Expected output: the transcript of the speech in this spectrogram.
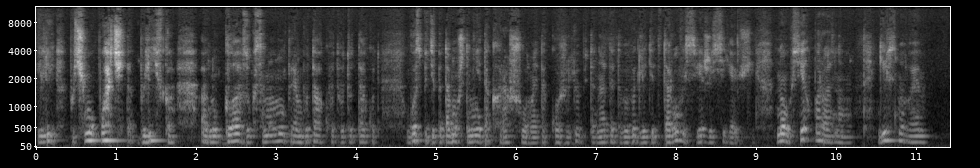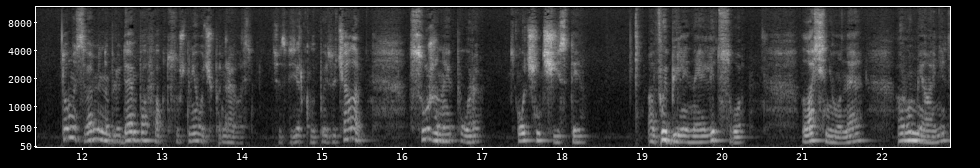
Или почему патчи так близко, а, ну, к глазу, к самому, прям вот так вот, вот, вот так вот. Господи, потому что мне так хорошо, моя так кожа любит, она от этого выглядит здоровой, свежей, сияющей. Но у всех по-разному. Гель смываем. То мы с вами наблюдаем по факту. Слушай, мне очень понравилось. Сейчас в зеркало поизучала. Суженные поры очень чистые, выбеленное лицо, лосненое, румянец,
